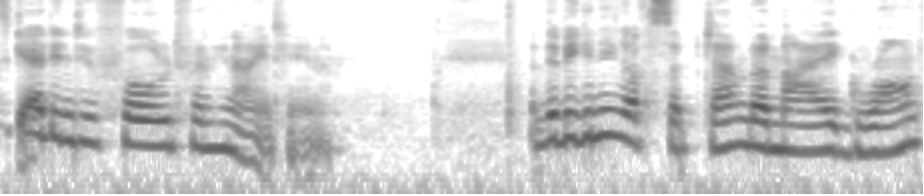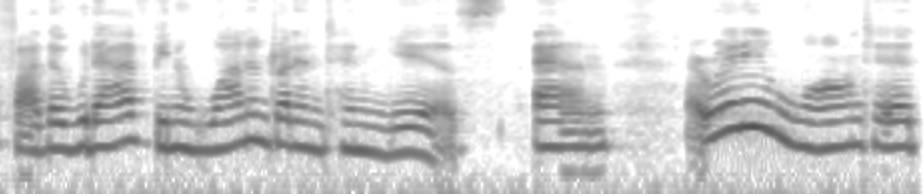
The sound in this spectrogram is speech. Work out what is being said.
let's get into fall 2019. At the beginning of September, my grandfather would have been 110 years, and I really wanted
